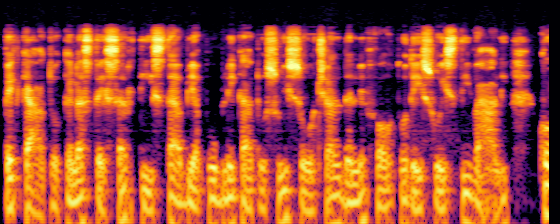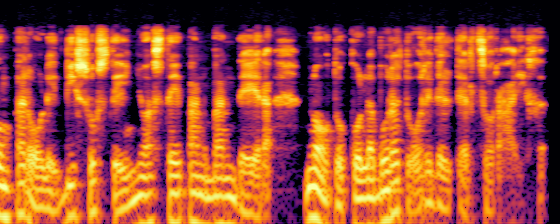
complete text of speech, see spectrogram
Peccato che la stessa artista abbia pubblicato sui social delle foto dei suoi stivali con parole di sostegno a Stepan Bandera, noto collaboratore del Terzo Reich.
